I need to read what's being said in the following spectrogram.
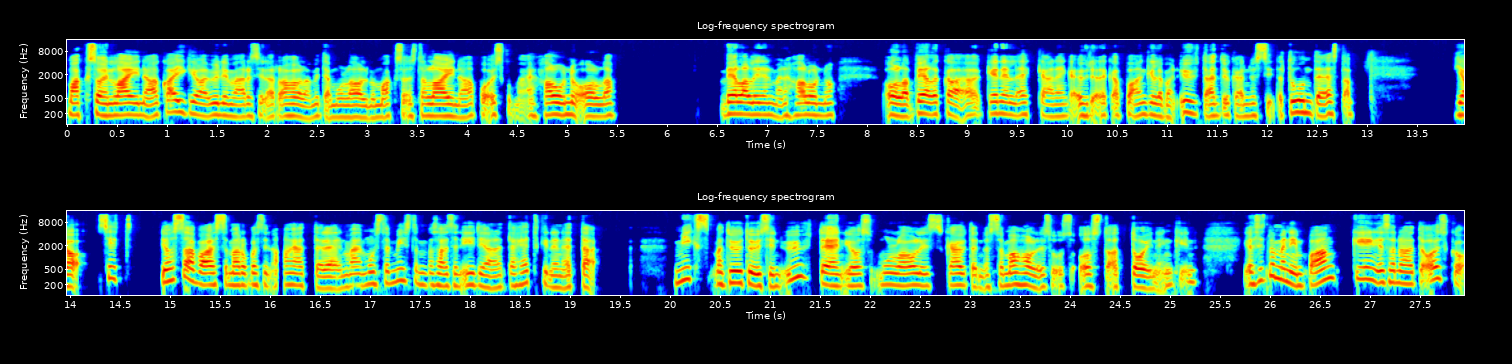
maksoin lainaa kaikilla ylimääräisillä rahoilla, mitä mulla oli, mä maksoin sitä lainaa pois, kun mä en halunnut olla velallinen, mä en halunnut olla velkaa kenellekään enkä yhdellekään pankille. Mä en yhtään tykännyt siitä tunteesta. Ja sitten jossain vaiheessa mä rupesin ajattelemaan, mä en muista mistä mä sain sen idean, että hetkinen, että miksi mä tyytyisin yhteen, jos mulla olisi käytännössä mahdollisuus ostaa toinenkin. Ja sitten mä menin pankkiin ja sanoin, että olisiko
